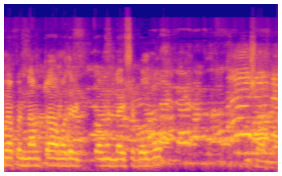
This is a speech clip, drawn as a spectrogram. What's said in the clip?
আমরা আপনার নামটা আমাদের কমেন্ট লাইফে বলব। ইনশাআল্লাহ।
